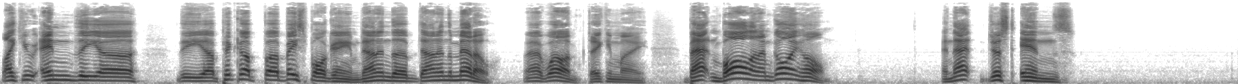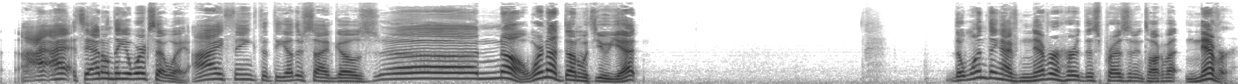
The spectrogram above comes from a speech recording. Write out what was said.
Like you end the uh, the uh, pickup uh, baseball game down in the down in the meadow. Uh, well, I'm taking my bat and ball and I'm going home, and that just ends. I, I see. I don't think it works that way. I think that the other side goes, uh, "No, we're not done with you yet." The one thing I've never heard this president talk about, never,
